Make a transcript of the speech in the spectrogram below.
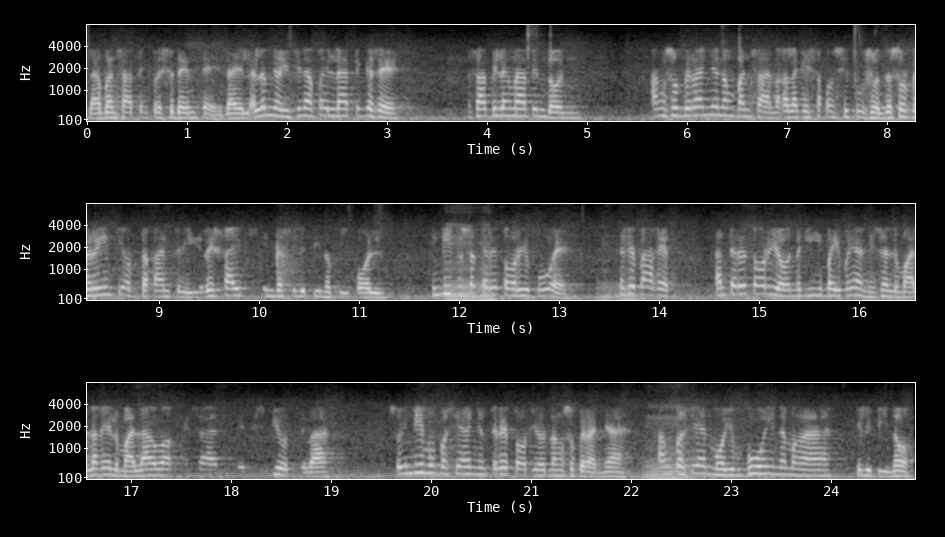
laban sa ating presidente. Dahil alam nyo, yung pinapail natin kasi, sabi lang natin doon, ang soberanya ng bansa nakalagay sa Constitution, the sovereignty of the country resides in the Filipino people. Hindi doon sa teritoryo po eh. Kasi bakit? Ang teritoryo, nag-iiba-iba yan. Minsan lumalaki, lumalawak, minsan may dispute, di ba? So hindi mo basihan yung teritoryo ng soberanya. Ang basihan mo yung buhay ng mga Pilipino.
